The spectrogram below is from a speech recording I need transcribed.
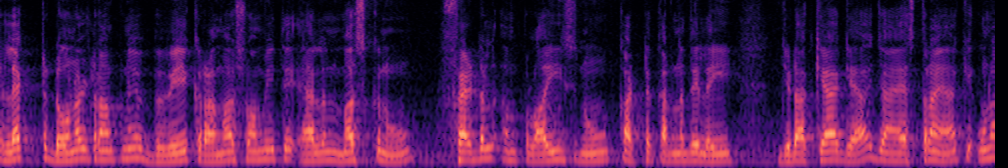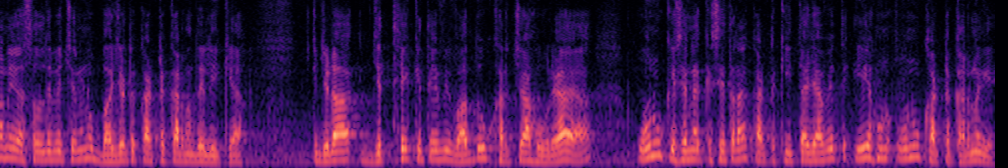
ਇਲੈਕਟ ਡੋਨਲਡ ਟਰੰਪ ਨੇ ਵਿਵੇਕ ਰਾਮਾਸਵਾਮੀ ਤੇ ਐਲਨ ਮਸਕ ਨੂੰ ਫੈਡਰਲ EMPLOYEES ਨੂੰ ਘੱਟ ਕਰਨ ਦੇ ਲਈ ਜਿਹੜਾ ਕਿਹਾ ਗਿਆ ਜਾਂ ਇਸ ਤਰ੍ਹਾਂ ਆ ਕਿ ਉਹਨਾਂ ਨੇ ਅਸਲ ਦੇ ਵਿੱਚ ਇਹਨਾਂ ਨੂੰ ਬਜਟ ਕੱਟ ਕਰਨ ਦੇ ਲਈ ਕਿਹਾ ਕਿ ਜਿਹੜਾ ਜਿੱਥੇ ਕਿਤੇ ਵੀ ਵਾਧੂ ਖਰਚਾ ਹੋ ਰਿਹਾ ਆ ਉਹਨੂੰ ਕਿਸੇ ਨਾ ਕਿਸੇ ਤਰ੍ਹਾਂ ਕੱਟ ਕੀਤਾ ਜਾਵੇ ਤੇ ਇਹ ਹੁਣ ਉਹਨੂੰ ਕੱਟ ਕਰਨਗੇ।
